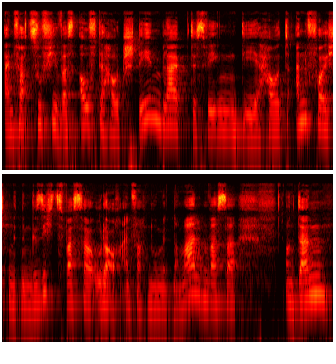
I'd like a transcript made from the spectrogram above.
einfach zu viel, was auf der Haut stehen bleibt. Deswegen die Haut anfeuchten mit einem Gesichtswasser oder auch einfach nur mit normalem Wasser. Und dann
